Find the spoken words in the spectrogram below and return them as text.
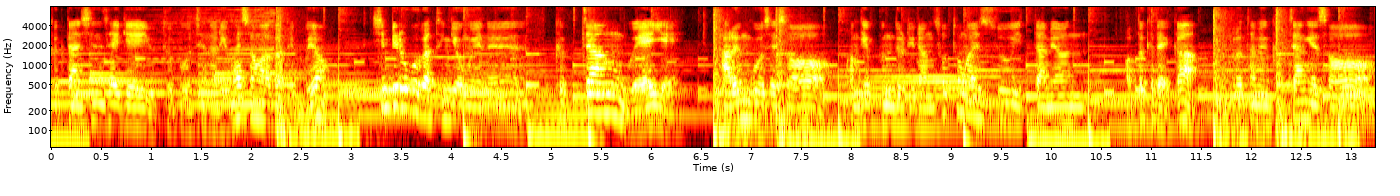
극단 신세계 유튜브 채널이 활성화가 됐고요. 신비로그 같은 경우에는 극장 외에 다른 곳에서 관객분들이랑 소통할 수 있다면 어떻게 될까? 그렇다면 극장에서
